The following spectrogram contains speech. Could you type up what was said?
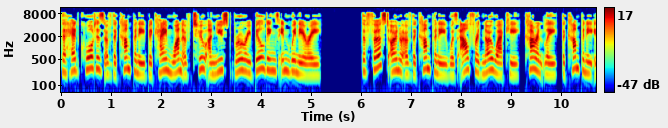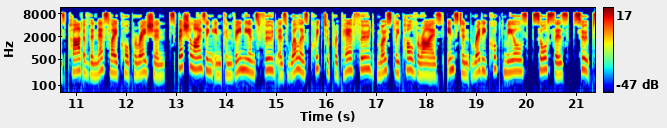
The headquarters of the company became one of two unused brewery buildings in Winiary. The first owner of the company was Alfred Nowacki. Currently, the company is part of the Nestlé Corporation, specializing in convenience food as well as quick-to-prepare food mostly pulverized instant ready-cooked meals, sauces, soups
